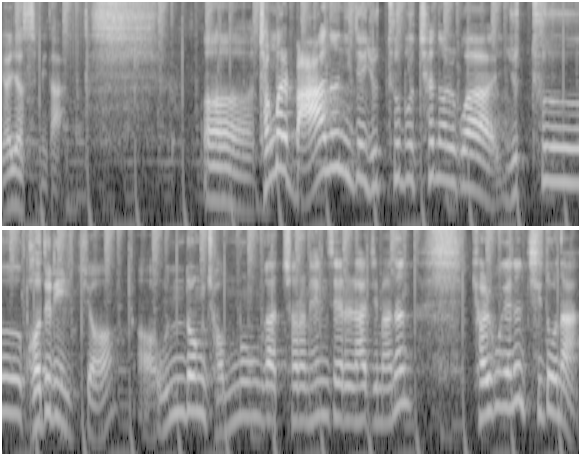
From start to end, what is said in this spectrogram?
열렸습니다. 어, 정말 많은 이제 유튜브 채널과 유튜버들이 있죠. 어, 운동 전문가처럼 행세를 하지만은 결국에는 지도나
